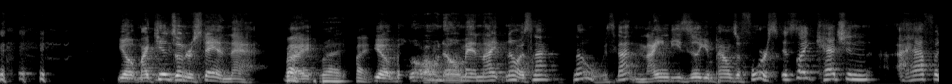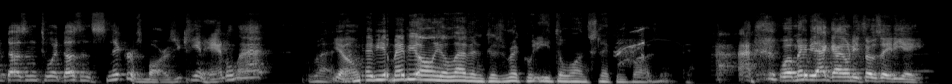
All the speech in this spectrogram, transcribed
you know, my kids understand that, right? right. Right. You know, but, oh no, man, I, no, it's not. No, it's not 90 zillion pounds of force. It's like catching a half a dozen to a dozen Snickers bars. You can't handle that. Right. You know. maybe maybe only eleven because Rick would eat the one Snickers bar. well, maybe that guy only throws 88.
